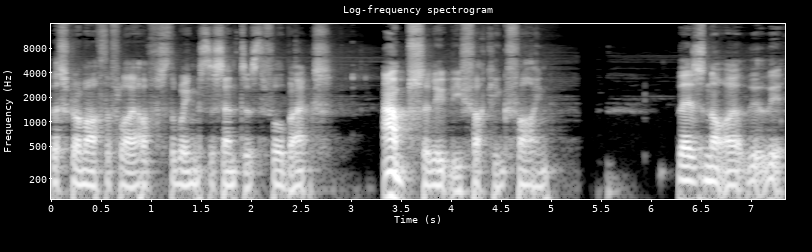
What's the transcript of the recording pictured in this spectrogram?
the scrum half, the fly offs, the wings, the centres, the fullbacks, absolutely fucking fine. There's not a the, the,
